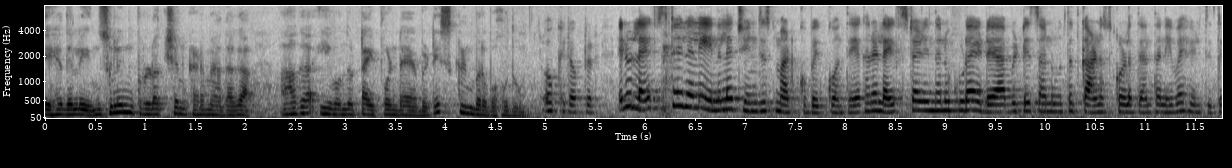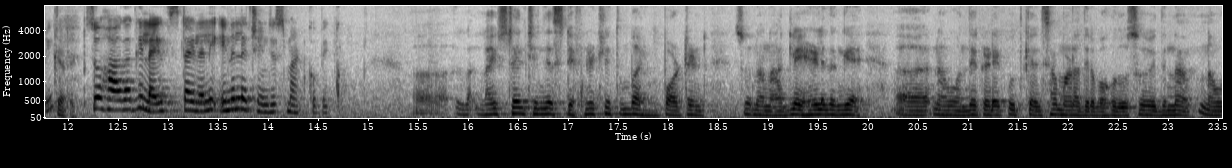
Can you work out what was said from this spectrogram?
ದೇಹದಲ್ಲಿ ಇನ್ಸುಲಿನ್ ಪ್ರೊಡಕ್ಷನ್ ಕಡಿಮೆ ಆದಾಗ ಆಗ ಈ ಒಂದು ಟೈಪ್ ಒನ್ ಡಯಾಬಿಟಿಸ್ ಕಂಡುಬರಬಹುದು. ಓಕೆ ಡಾಕ್ಟರ್ ಇನ್ನು ಲೈಫ್ ಸ್ಟೈಲಲ್ಲಿ ಏನೆಲ್ಲ ಚೇಂಜಸ್ ಮಾಡ್ಕೋಬೇಕು ಅಂತ? ಯಾಕಂದರೆ ಲೈಫ್ ಸ್ಟೈಲಿಂದನೂ ಕೂಡ ಡಯಾಬಿಟಿಸ್ ಅನ್ನುವಂಥದ್ದು ಕಾಣಿಸ್ಕೊಳ್ಳುತ್ತೆ ಅಂತ ನೀವೇ ಹೇಳ್ತಿದ್ರಿ. ಸೊ ಹಾಗಾಗಿ ಲೈಫ್ ಸ್ಟೈಲಲ್ಲಿ ಏನೆಲ್ಲ ಚೇಂಜಸ್ ಮಾಡ್ಕೋಬೇಕು? ಲೈಫ್ ಸ್ಟೈಲ್ ಚೇಂಜಸ್ ಡೆಫಿನೆಟ್ಲಿ ತುಂಬ ಇಂಪಾರ್ಟೆಂಟ್ ಸೊ ನಾನು ಆಗಲೇ ಹೇಳಿದಂಗೆ ನಾವು ಒಂದೇ ಕಡೆ ಕೂತು ಕೆಲಸ ಮಾಡೋದಿರಬಹುದು. ಸೊ ಇದನ್ನು ನಾವು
